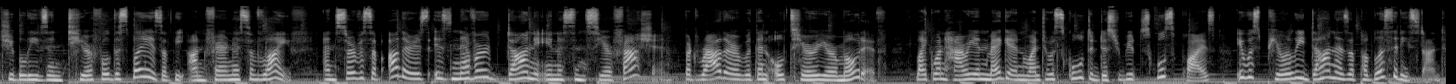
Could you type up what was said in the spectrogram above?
She believes in tearful displays of the unfairness of life. And service of others is never done in a sincere fashion, but rather with an ulterior motive. Like when Harry and Meghan went to a school to distribute school supplies, it was purely done as a publicity stunt.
